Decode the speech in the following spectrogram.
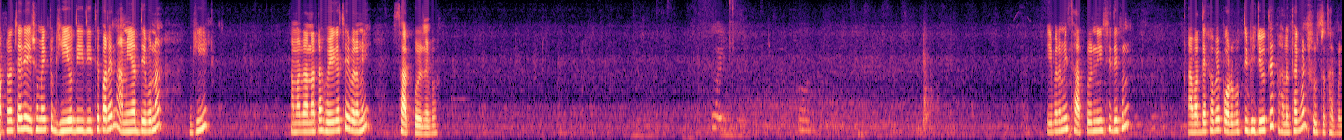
আপনারা চাইলে এই সময় একটু ঘিও দিয়ে দিতে পারেন, আমি আর দেব না। ঘি। আমার রান্নাটা হয়ে গেছে, এবার আমি সার্ভ করে নেব। এবার আমি সার্ভ করে নিয়েছি, দেখুন। আবার দেখা হবে পরবর্তী ভিডিওতে। ভালো থাকবেন, সুস্থ থাকবেন।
